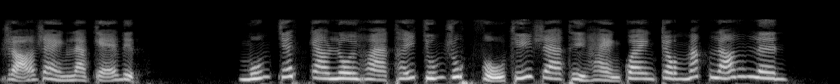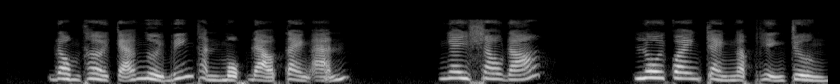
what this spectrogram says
rõ ràng là kẻ địch. Muốn chết cao lôi hòa thấy chúng rút vũ khí ra thì hàng quan trong mắt lón lên. Đồng thời cả người biến thành một đạo tàn ảnh. Ngay sau đó, lôi quan tràn ngập hiện trường.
